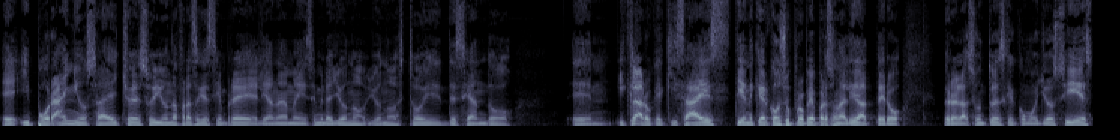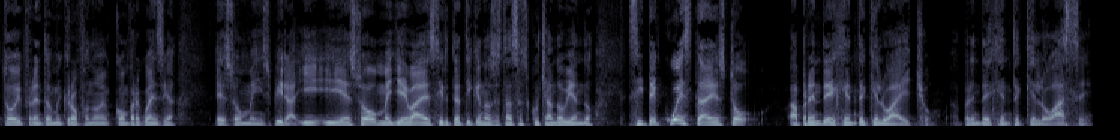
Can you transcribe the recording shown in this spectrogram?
Eh, y por años ha hecho eso. Y una frase que siempre Eliana me dice, mira, yo no, yo no estoy deseando... y claro, que quizá es, tiene que ver con su propia personalidad, pero, pero el asunto es que como yo sí estoy frente a un micrófono con frecuencia, eso me inspira. Y, y eso me lleva a decirte a ti que nos estás escuchando viendo, si te cuesta esto, aprende de gente que lo ha hecho, aprende de gente que lo hace.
